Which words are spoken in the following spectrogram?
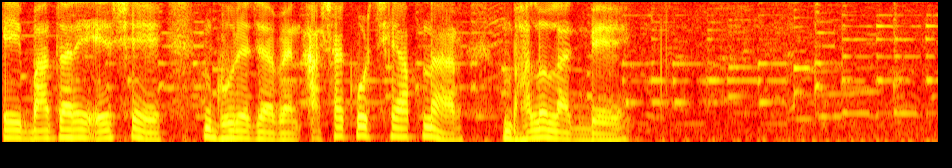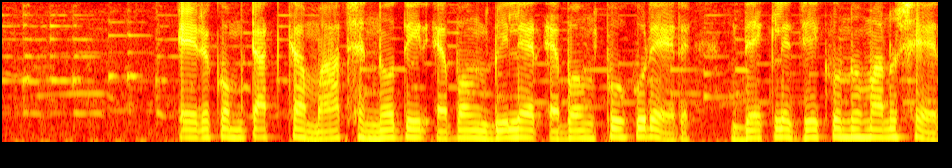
এই বাজারে এসে ঘুরে যাবেন। আশা করছি আপনার ভালো লাগবে। এরকম টাটকা মাছ নদীর এবং বিলের এবং পুকুরের দেখলে যে কোনো মানুষের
